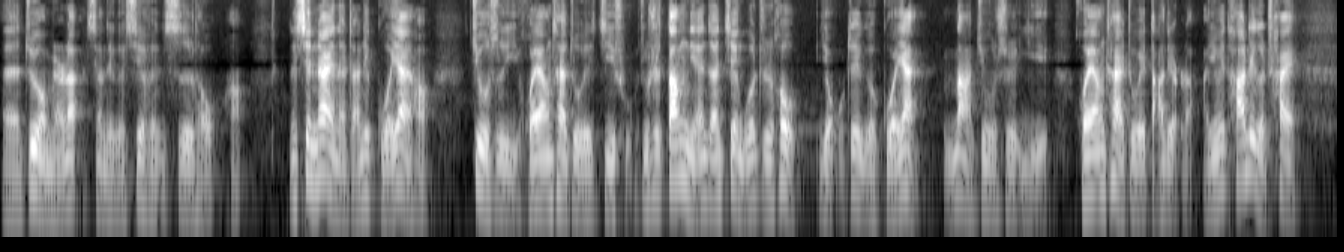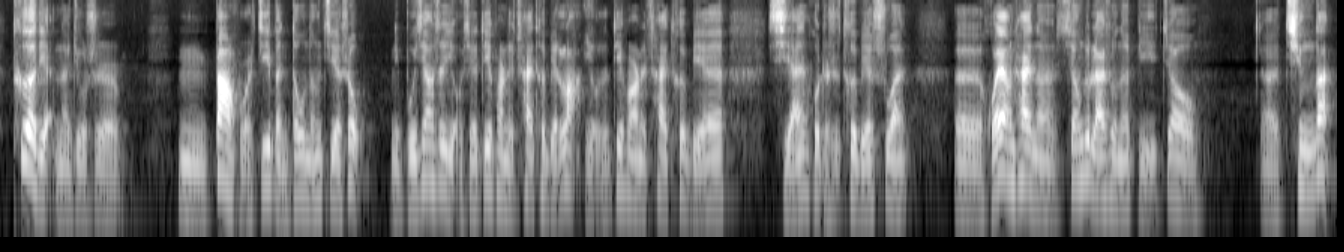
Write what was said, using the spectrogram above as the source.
呃，最有名的像这个蟹粉狮子头啊。那现在呢，咱这国宴哈，就是以淮扬菜作为基础，就是当年咱建国之后有这个国宴，那就是以淮扬菜作为打底儿的，因为它这个菜特点呢，就是嗯，大伙儿基本都能接受。你不像是有些地方的菜特别辣，有的地方的菜特别咸或者是特别酸。呃，淮扬菜呢，相对来说呢比较呃清淡，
